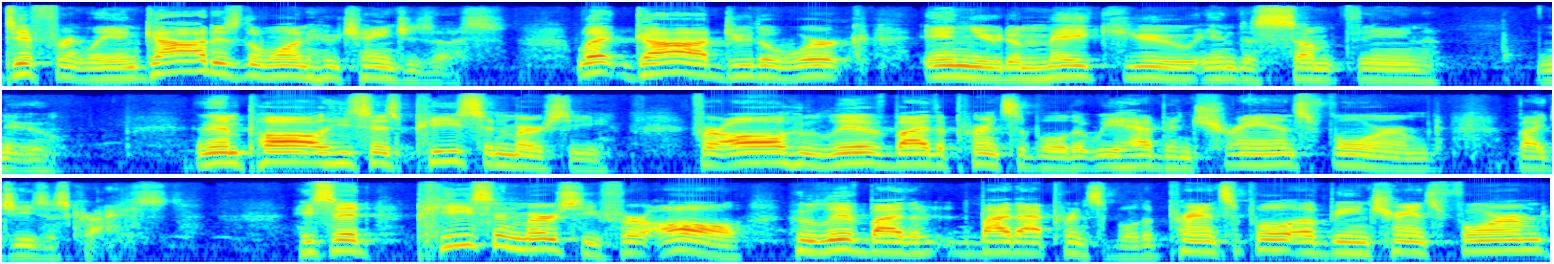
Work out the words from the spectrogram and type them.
differently. And God is the one who changes us. Let God do the work in you to make you into something new. And then Paul, he says, Peace and mercy for all who live by the principle that we have been transformed by Jesus Christ. He said, Peace and mercy for all who live by, the, by that principle, the principle of being transformed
